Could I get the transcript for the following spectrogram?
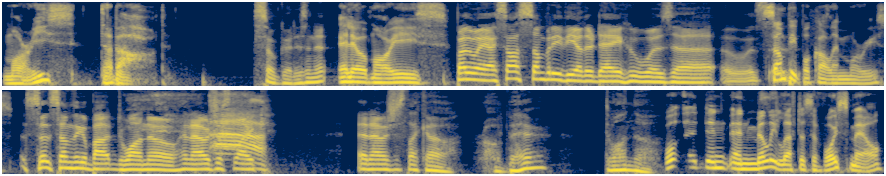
Maurice Tabard. So good, isn't it? Hello, Maurice. By the way, I saw somebody the other day who was uh was Some people call him Maurice. said something about Doisneau, and I was just Ah. like, and I was just like, oh, Robert Doisneau. Well, and, and Millie left us a voicemail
